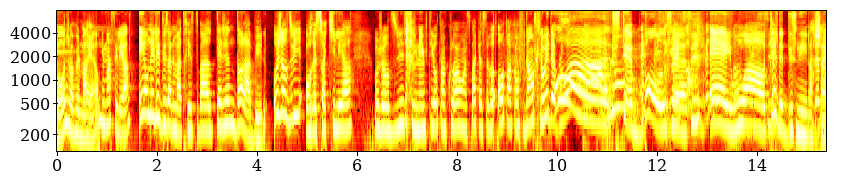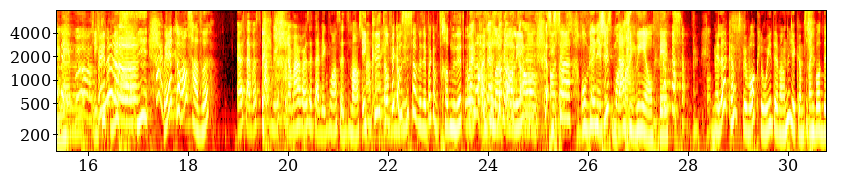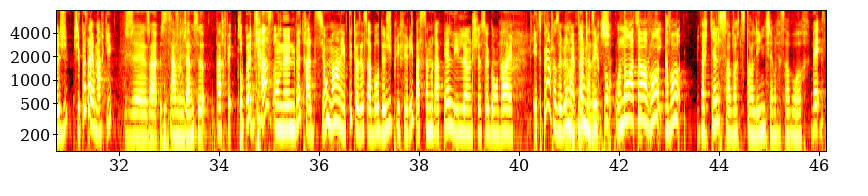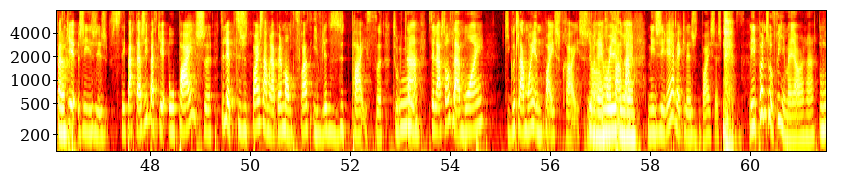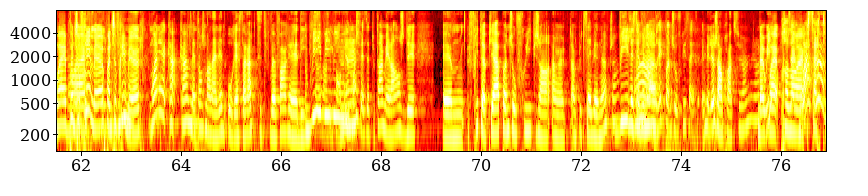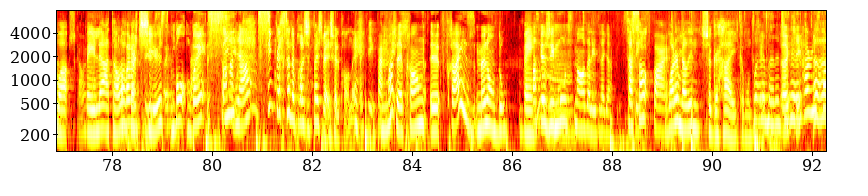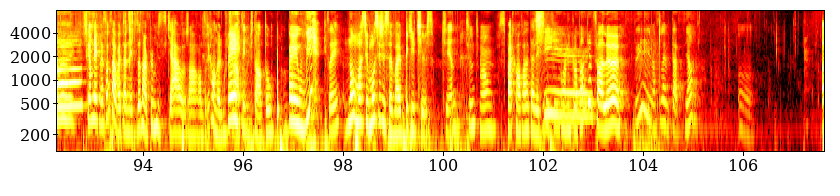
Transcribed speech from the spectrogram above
monde, je m'appelle Mariam. Et moi, c'est Léa. Et on est les deux animatrices du balado Tension dans la bulle. Aujourd'hui, on reçoit qui, Léa? Aujourd'hui, c'est une invitée haute en couleur. On espère qu'elle sera haute en confidence. Chloé de Blois! C'était beau, ça! Merci. Hey, wow! Tel de Disney, la chaîne. Écoute, merci. Mais là, comment ça va? Euh, ça va super bien. Je suis vraiment heureuse d'être avec vous en ce dimanche Écoute, matin. on fait comme si ça faisait pas comme 30 minutes qu'on Ouais, en parlait. C'est ça, on vient juste d'arriver, en fait. Mais là, comme tu peux voir, Chloé, devant nous, il y a comme cinq boîtes de jus. Je sais pas si t'as remarqué. Je- j'a- ça me- J'aime ça. Parfait. Au podcast, on a une nouvelle tradition. On demande à l'invité de choisir sa boîte de jus préférée parce que ça nous rappelle les lunchs, le secondaire. Et tu peux en choisir une maintenant et nous dire lunch. pourquoi. Non, attends, avant, Ok. avant, vers quelle saveur tu t'enlignes, j'aimerais savoir. Ben, c'est parce que j'ai, j'ai- c'est partagé parce que au pêche, tu sais, le petit jus de pêche, ça me rappelle mon petit frère, il voulait du jus de pêche tout le Ouh. temps. Puis c'est la chose la moins qui goûte la moins une pêche fraîche. C'est genre, vrai, on oui, s'entend. c'est vrai. Mais j'irais avec le jus de pêche, je pense. Mais le punch au fruits il est meilleur, hein. Ouais, punch Ouais. au fruit est meilleur, punch au fruit est meilleur. Moi, là, quand, quand, mettons, je m'en allais au restaurant, puis tu pouvais faire euh, des. Oui, oui, oui, mhm. Moi, je faisais tout le temps un mélange de euh, fritopia, punch aux fruits, puis genre un, un peu de 7-up, genre. Oui, le Ah, on 7-Up. dirait que punch aux fruits, ça... Mais là, j'en prends-tu un, genre? Ben oui. Ouais, prends-en le un, serre-toi. Ben là, attends, là, on va faire cheers. Ok, Bon, ben, si, si personne ne prend le jus de pêche, ben, je vais le prendre. hein. OK, parfait. Moi, je vais prendre euh, fraise, melon d'eau. Ben, Parce que j'ai mauditement hâte d'aller être la gamme. ça sent super. watermelon sugar high, comme on dirait. OK, Harry Styles. J'ai comme l'impression que ça va être un épisode un peu musical. Genre, on dirait qu'on a le goût Ben- de chanter depuis tantôt. Ben oui! Tu sais? Non, moi, c'est moi aussi, j'ai ce vibe. Ok, cheers. Chin. Chill tout le monde. Super contente d'être avec vous. les filles. On est contente que tu sois là. Merci, merci de l'invitation.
